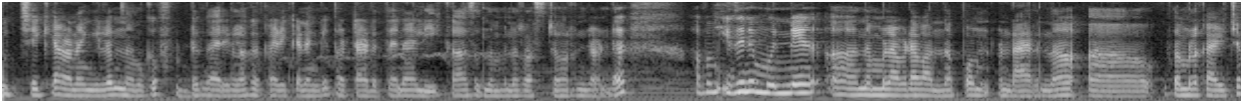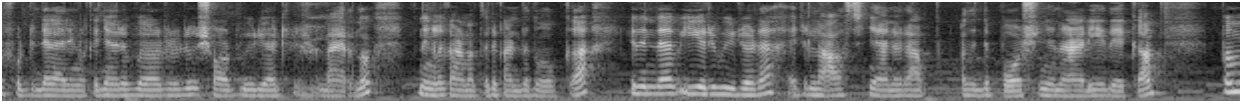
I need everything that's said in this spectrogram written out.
ഉച്ചയ്ക്കാണെങ്കിലും നമുക്ക് ഫുഡും കാര്യങ്ങളൊക്കെ കഴിക്കണമെങ്കിൽ തൊട്ടടുത്ത് തന്നെ ലീക്കാസ് എന്ന് പറഞ്ഞ റെസ്റ്റോറന്റ് ഉണ്ട്. അപ്പം ഇതിന് മുന്നേ നമ്മളവിടെ വന്നപ്പം ഉണ്ടായിരുന്ന നമ്മൾ കഴിച്ച ഫുഡിന്റെ കാര്യങ്ങളൊക്കെ ഞാൻ ഒരു വേറൊരു ഷോർട്ട് വീഡിയോ ആയിട്ട് നിങ്ങൾ കാണാത്തൊരു കണ്ട് നോക്കുക. ഇതിന്റെ ഈ ഒരു വീഡിയോയുടെ ഏറ്റവും ലാസ്റ്റ് ഞാനൊരു അതിന്റെ പോർഷൻ ഞാൻ ആഡ് ചെയ്തേക്കാം. ഇപ്പം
